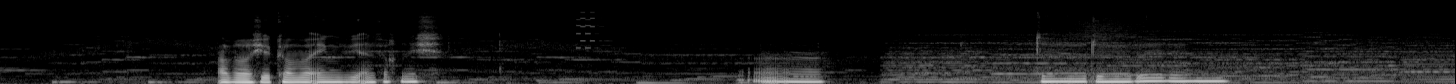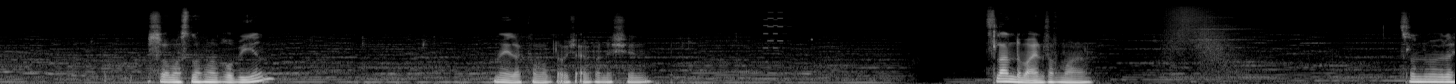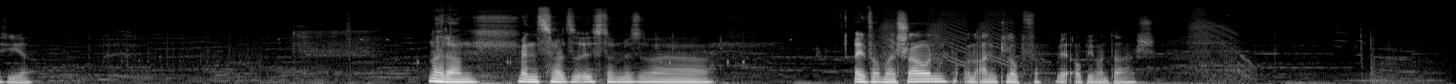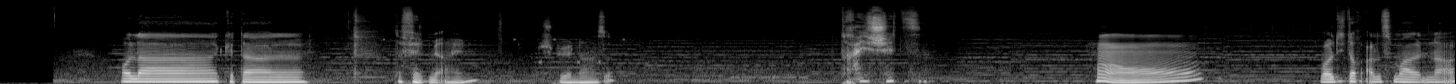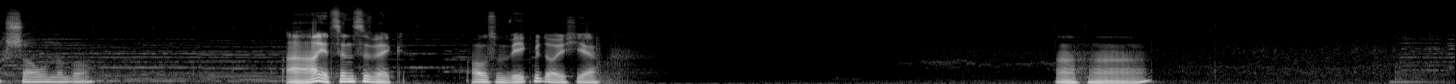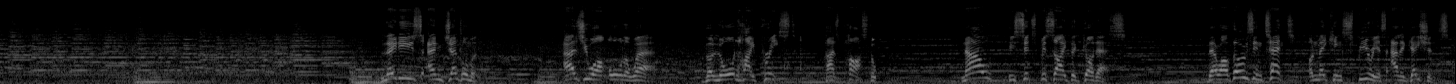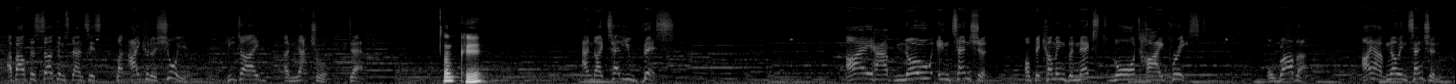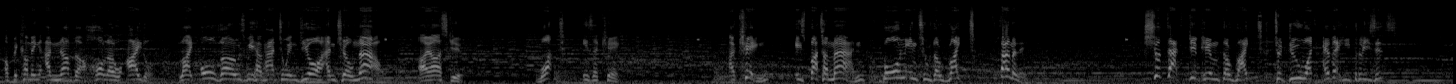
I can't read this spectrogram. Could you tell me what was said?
Aber hier kommen wir irgendwie einfach nicht. Äh. Da, da, da, Sollen wir es nochmal probieren? Ne, da kommen wir glaube ich einfach nicht hin. Jetzt landen wir einfach mal. Jetzt landen wir wieder hier. Na dann, wenn es halt so ist, dann müssen wir einfach mal schauen und anklopfen, ob jemand da ist. Hola, ¿qué tal? Da fällt mir ein. Spürnase. Drei Schätze. Hm. Wollte ich doch alles mal nachschauen, aber... Ah, jetzt sind sie weg. Aus dem Weg mit euch hier. Aha. Ladies and gentlemen, as you are all aware, the Lord High Priest has passed away. Now he sits beside the goddess. There are those intent on making spurious allegations about the circumstances, but I can assure you, he died a natural death. Okay. And I tell you this I have no intention of becoming the next Lord High Priest. Or rather, I have no intention of becoming another hollow idol, like all those we have had to endure until now. I ask you, what is a king? A king is but a man born into the right family. Should that give him the right to do whatever he pleases?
